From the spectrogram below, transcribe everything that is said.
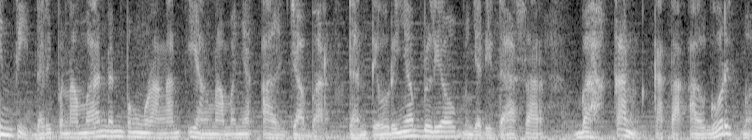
inti dari penambahan dan pengurangan yang namanya aljabar. Dan teorinya beliau menjadi dasar bahkan kata algoritma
